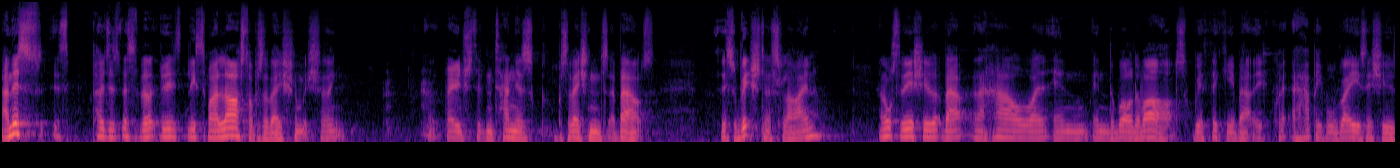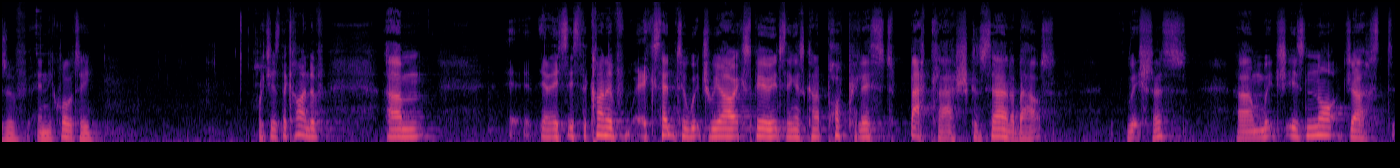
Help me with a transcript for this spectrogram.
And this is, poses, this leads to my last observation, which I think I'm very interested in Tania's observations about this richness line, and also the issue about uh, how uh, in, in the world of art we're thinking about how people raise issues of inequality, which is the kind of um, you know, it's, it's the kind of extent to which we are experiencing this kind of populist backlash concern about richness, um, which is not just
